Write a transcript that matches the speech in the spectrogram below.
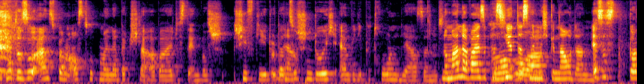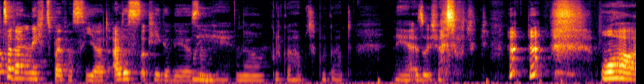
Ich hatte so Angst beim Ausdruck meiner Bachelorarbeit, dass da irgendwas sch- schief geht oder Ja. zwischendurch irgendwie die Patronen leer sind. Normalerweise passiert das Horror. nämlich genau dann. Es ist Gott sei Dank nichts bei passiert. Alles okay gewesen. Ja. Glück gehabt, Glück gehabt. Nee, also ich weiß nicht. oh,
